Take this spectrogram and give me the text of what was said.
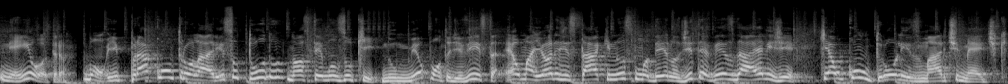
nem outra. Bom, e para controlar isso tudo, nós temos o que, no meu ponto de vista, é o maior destaque nos modelos de TVs da LG, que é o controle Smart Magic.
